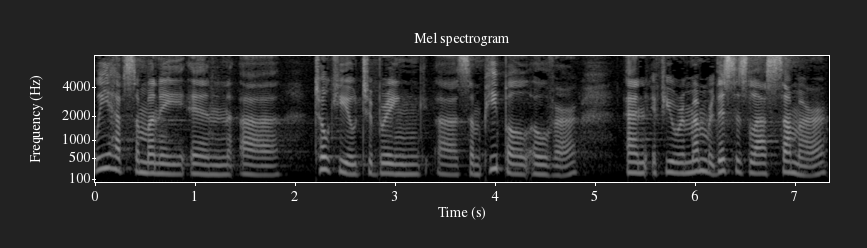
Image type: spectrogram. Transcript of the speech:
We have some money in uh, Tokyo to bring uh, some people over. And if you remember, this is last summer,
